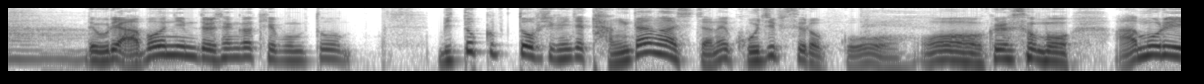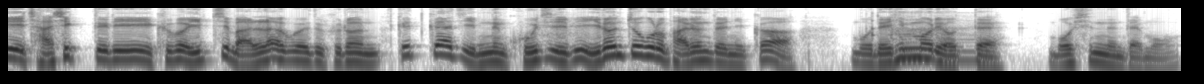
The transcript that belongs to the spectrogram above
아. 근데 우리 아버님들 생각해 보면 또 밑도 끝도 없이 굉장히 당당하시잖아요. 고집스럽고. 어, 그래서 뭐 아무리 자식들이 그거 입지 말라고 해도 그런 끝까지 입는 고집이 이런 쪽으로 발현되니까 뭐 내 흰머리 아. 어때? 멋있는데 뭐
